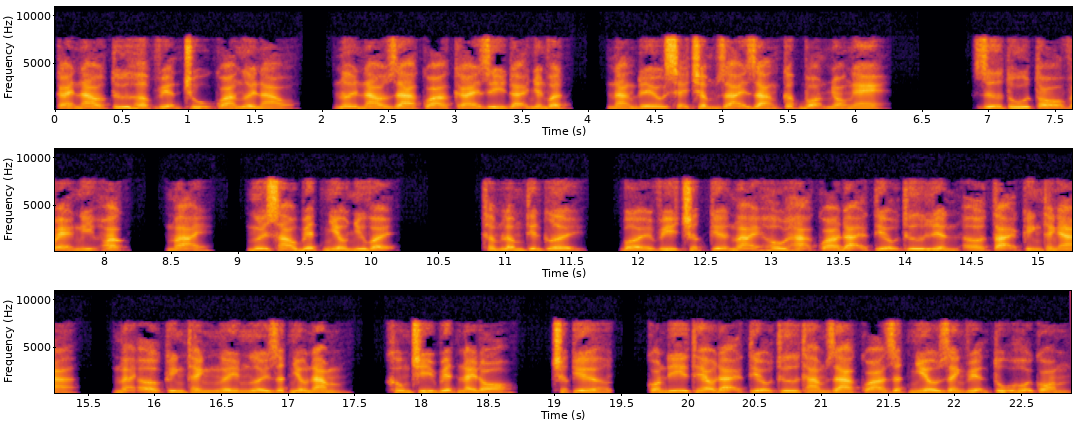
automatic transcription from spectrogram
cái nào tứ hợp viện trụ quá người nào, nơi nào ra qua cái gì đại nhân vật, nàng đều sẽ chậm rãi giảng cấp bọn nhỏ nghe. Dư tú tỏ vẻ nghi hoặc, mãi, ngươi sao biết nhiều như vậy? Thẩm lâm tiên cười, bởi vì trước kia mãi hầu hạ quá đại tiểu thư liền ở tại kinh thành A, mãi ở kinh thành ngây người rất nhiều năm, không chỉ biết này đó, trước kia, còn đi theo đại tiểu thư tham gia quá rất nhiều danh viện tụ hội con.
